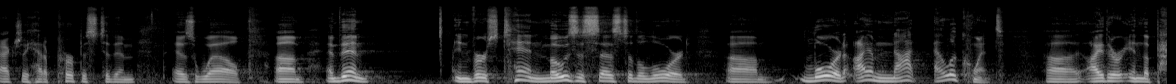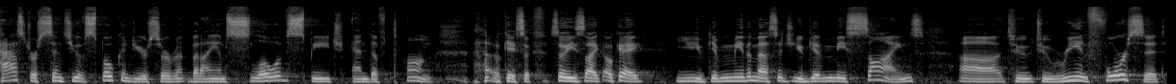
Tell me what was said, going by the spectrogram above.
actually had a purpose to them as well. Um, and then in verse 10, Moses says to the Lord, um, Lord, I am not eloquent. Uh, either in the past or since you have spoken to your servant, but I am slow of speech and of tongue. okay, so, so he's like, okay, you've given me the message, you've given me signs uh, to, to reinforce it,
